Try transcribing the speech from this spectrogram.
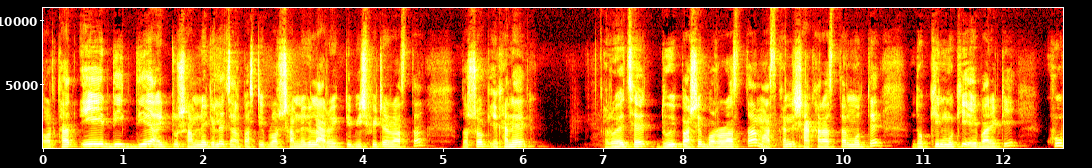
অর্থাৎ এই দিক দিয়ে আরেকটু সামনে গেলে চার পাঁচটি প্লট সামনে গেলে আরও একটি বিশ ফিটের রাস্তা। দর্শক, এখানে রয়েছে দুই পাশে বড় রাস্তা, মাঝখানে শাখা রাস্তার মধ্যে দক্ষিণমুখী এই বাড়িটি খুব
